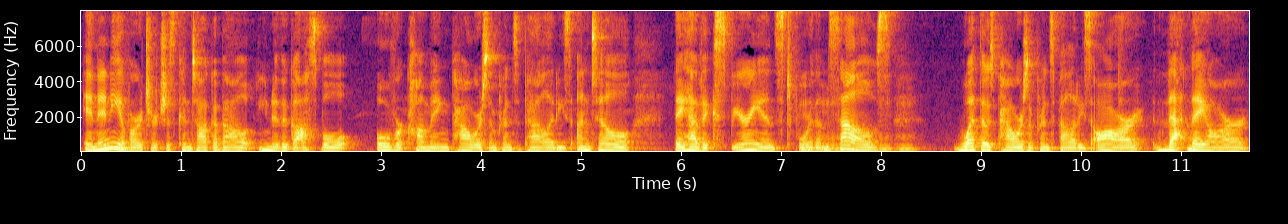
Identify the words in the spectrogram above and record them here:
in any of our churches can talk about, you know, the gospel overcoming powers and principalities until they have experienced for Mm-hmm, themselves mm-hmm. what those powers and principalities are, that they are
